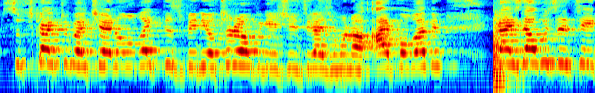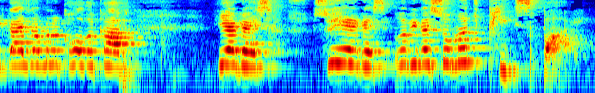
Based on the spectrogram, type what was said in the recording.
Subscribe to my channel, like this video, turn on notifications, you guys want an iPhone 11. Guys, that was insane, guys. I'm gonna call the cops. Yeah, guys. So, yeah, guys, love you guys so much. Peace. Bye.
